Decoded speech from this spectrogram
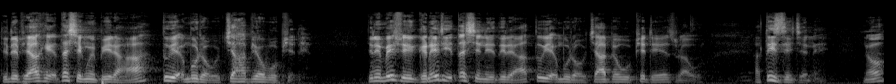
ဒီနေ့ဘုရားခင်အသက်ရှင်ခွင့်ပေးတာဟာသူ့ရဲ့အမှုတော်ကိုကြားပြောဖို့ဖြစ်တယ်ဒီနေ့မိတ်ဆွေခနေ့ထိအသက်ရှင်နေသေးတယ်ဟာသူ့ရဲ့အမှုတော်ကိုကြားပြောဖို့ဖြစ်တယ်ဆိုတာကိုအသိစေခြင်းနဲ့နော်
